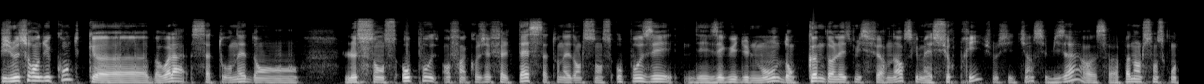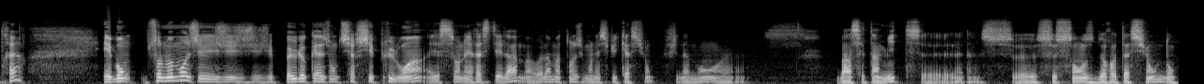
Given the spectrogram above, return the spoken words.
Puis je me suis rendu compte que, ben voilà, ça tournait dans le sens opposé, enfin quand j'ai fait le test, ça tournait dans le sens opposé des aiguilles d'une montre, donc comme dans l'hémisphère nord, ce qui m'avait surpris. Je me suis dit, tiens, c'est bizarre, ça va pas dans le sens contraire. Et bon, sur le moment, j'ai pas eu l'occasion de chercher plus loin, et si on est resté là, ben voilà, maintenant j'ai mon explication. Finalement, euh, ben c'est un mythe, ce, ce, sens de rotation. Donc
